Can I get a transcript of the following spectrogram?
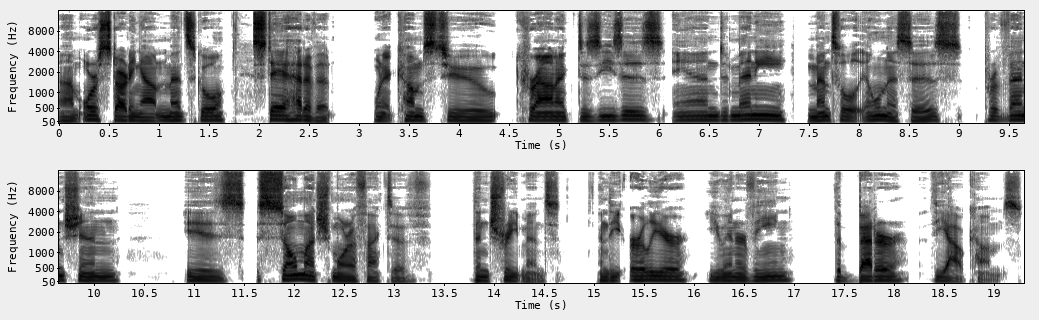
um, or starting out in med school, stay ahead of it when it comes to chronic diseases and many mental illnesses. Prevention is so much more effective than treatment. And the earlier you intervene, the better the outcomes.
